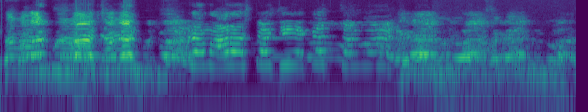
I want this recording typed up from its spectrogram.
छगन उज्ज्वल छगन उज्ज्वल महाराष्ट्राची एकच चळवळ. छगन उज्ज्वल छगन उज्ज्वल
